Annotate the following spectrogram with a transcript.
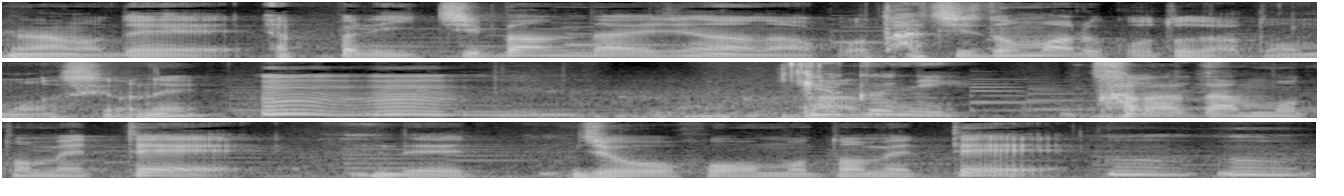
なのでやっぱり一番大事なのはこう立ち止まることだと思うんですよね。うんうん逆に。体も止めてで情報も止めてうんうん。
